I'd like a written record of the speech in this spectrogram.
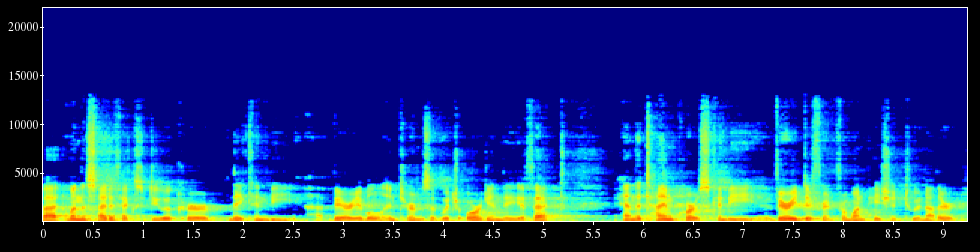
But when the side effects do occur, they can be uh, variable in terms of which organ they affect, and the time course can be very different from one patient to another.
